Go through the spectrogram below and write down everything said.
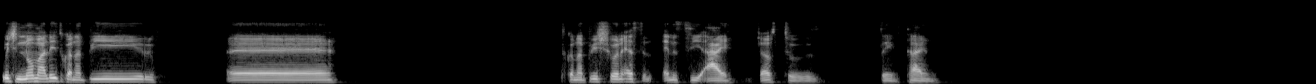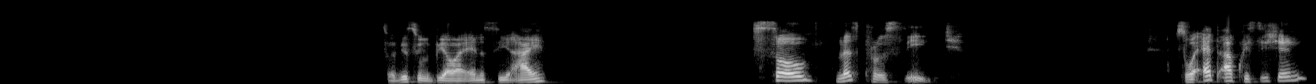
which normally it's gonna be uh, it's gonna be shown as an NCI just to save time. So this will be our NCI. So let's proceed. So at acquisition,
